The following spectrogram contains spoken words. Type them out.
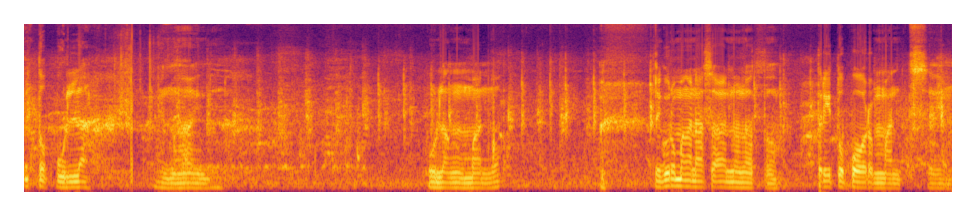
Ito pula. Ayan mga idol. Pulang manok. Siguro mga nasa ano na to. 3 to 4 months. Ayan.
